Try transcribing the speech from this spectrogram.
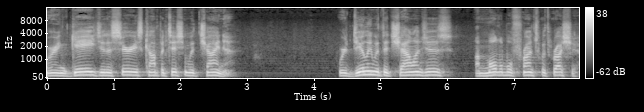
We're engaged in a serious competition with China. We're dealing with the challenges on multiple fronts with Russia.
